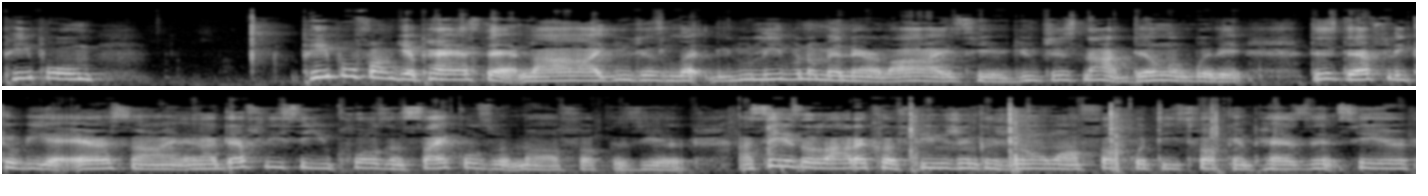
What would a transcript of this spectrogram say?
People, people from your past that lie. You just let you leaving them in their lies here. You just not dealing with it. This definitely could be an air sign, and I definitely see you closing cycles with motherfuckers here. I see it's a lot of confusion because you don't want to fuck with these fucking peasants here.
